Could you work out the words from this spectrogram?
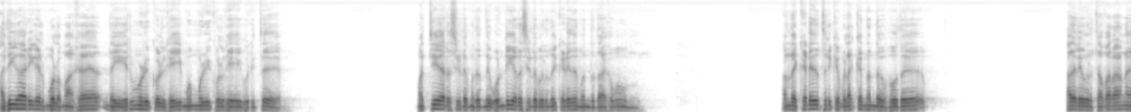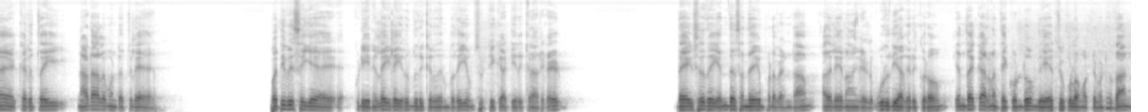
அதிகாரிகள் மூலமாக இந்த இருமொழிக் கொள்கை மும்மொழி கொள்கையை குறித்து மத்திய அரசிடமிருந்து ஒன்றிய அரசிடமிருந்து கடிதம் வந்ததாகவும் அந்த கடிதத்திற்கு விளக்கம் தந்தபோது அதில் ஒரு தவறான கருத்தை நாடாளுமன்றத்தில் பதிவு செய்யக்கூடிய நிலையில் இருந்திருக்கிறது என்பதையும் சுட்டிக்காட்டியிருக்கிறார்கள். தயவுசெய்து எந்த சந்தேகப்பட வேண்டாம். அதில் நாங்கள் உறுதியாக இருக்கிறோம். எந்த காரணத்தை கொண்டும் இதை ஏற்றுக்கொள்ள மாட்டோம் என்று தான்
